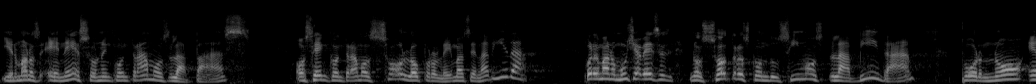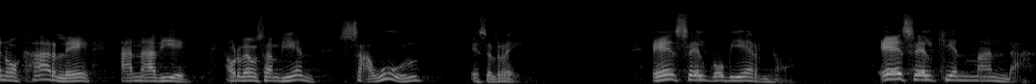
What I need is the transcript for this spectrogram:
Y hermanos, en eso no encontramos la paz, o sea, encontramos solo problemas en la vida. Por hermano, muchas veces nosotros conducimos la vida por no enojarle a nadie. Ahora vemos también, Saúl es el rey, es el gobierno, es el quien manda.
